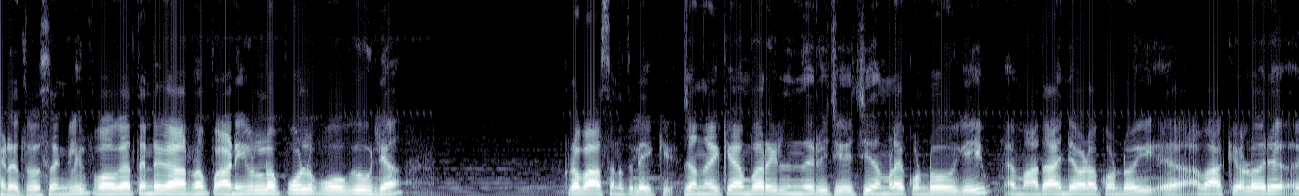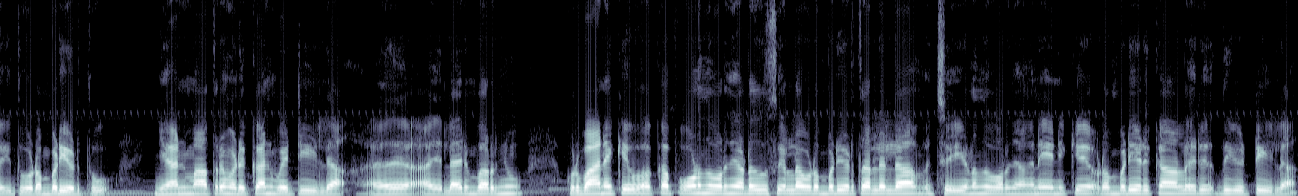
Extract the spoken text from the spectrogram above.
ഇട ദിവസങ്ങളിൽ പോകാത്തതിന്റെ കാരണം പണിയുള്ളപ്പോൾ പോകില്ല കൃപാസനത്തിലേക്ക്. ചന്ദ്രക്കാമ്പറയിൽ നിന്നൊരു ചേച്ചി നമ്മളെ കൊണ്ടുപോവുകയും മാതാവിന്റെ അവിടെ കൊണ്ടുപോയി ബാക്കിയുള്ളവർ ഇത് ഉടമ്പടി എടുത്തു. ഞാൻ മാത്രം എടുക്കാൻ പറ്റിയില്ല. എല്ലാവരും പറഞ്ഞു കുർബാനയ്ക്ക് ഒക്കെ പോകണമെന്ന് പറഞ്ഞു അടുത്ത ദിവസമുള്ള ഉടമ്പടി എടുത്താലെല്ലാം ചെയ്യണമെന്ന് പറഞ്ഞു. അങ്ങനെ എനിക്ക് ഉടമ്പടി എടുക്കാനുള്ളൊരു ഇത് കിട്ടിയില്ല.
